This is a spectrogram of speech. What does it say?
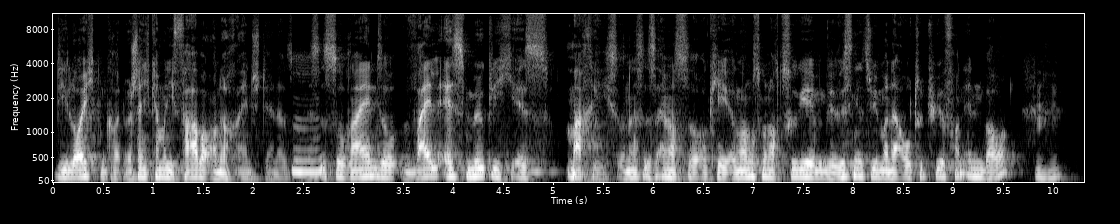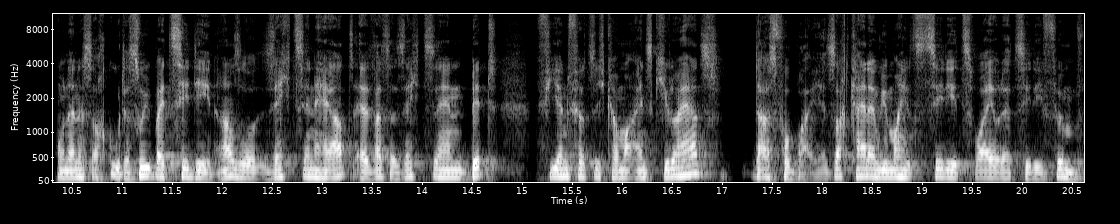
die leuchten konnten. Wahrscheinlich kann man die Farbe auch noch einstellen. Also das ist so rein, so weil es möglich ist, mache ich's. Und das ist einfach so, okay, irgendwann muss man noch zugeben, wir wissen jetzt, wie man eine Autotür von innen baut. Und dann ist auch gut. Das ist so wie bei CD, also 16 Hertz, äh, was ist das, 16 Bit, 44,1 Kilohertz. Da ist vorbei. Jetzt sagt keiner, irgendwie mache ich jetzt CD2 oder CD5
